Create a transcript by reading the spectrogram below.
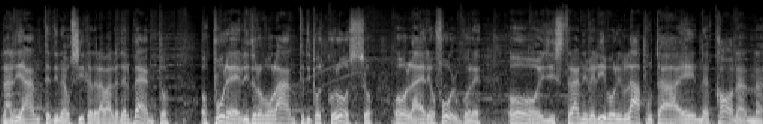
L'aliante di Nausicaa della Valle del Vento, oppure L'idrovolante di Porco Rosso o L'aereo Folgore o gli strani velivoli in Laputa e in Conan,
